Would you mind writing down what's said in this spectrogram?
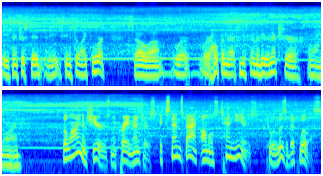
he's interested, and he seems to like to work. So uh, we're, we're hoping that he's going to be the next shearer along the line. The line of shearers McCrae mentors extends back almost 10 years to Elizabeth Willis.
